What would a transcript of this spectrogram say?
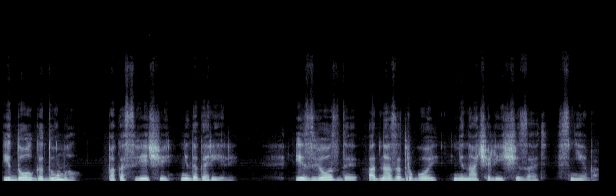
и долго думал, пока свечи не догорели, и звезды одна за другой не начали исчезать с неба.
